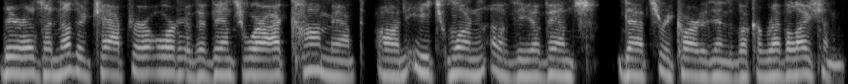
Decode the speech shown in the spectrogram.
there is another chapter, Order of Events, where I comment on each one of the events that's recorded in the book of Revelation.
